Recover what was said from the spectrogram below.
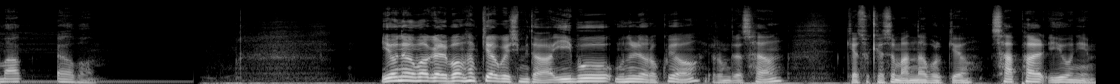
음악 앨범 이현우의 음악 앨범 함께하고 계십니다. 2부 문을 열었고요. 여러분들의 사연 계속해서 만나볼게요. 4825님.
